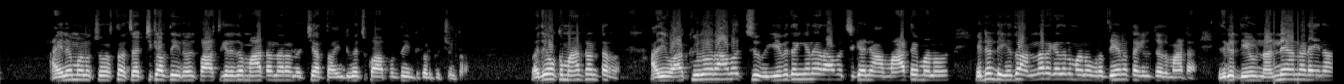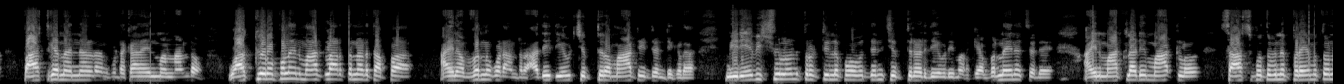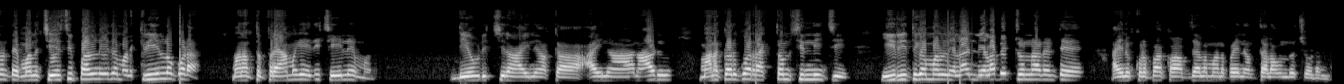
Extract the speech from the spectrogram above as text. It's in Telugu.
అయినా మనం చూస్తాం చర్చికి వెళ్తే ఈరోజు పాస్ట్ గారు ఏదో మాట అన్నారని వచ్చేస్తాం. ఇంటికి వచ్చి కోపంతో ఇంటికి కూర్చుంటాం. అదే ఒక మాట అంటారు. అది వాక్యంలో రావచ్చు ఏ విధంగానే రావచ్చు కానీ ఆ మాట మనం ఏంటంటే ఏదో అన్నారు కదా మనం హృదయాన్ని తగులుతుంది మాట. ఇదిగో దేవుడు నన్నే అన్నాడు ఆయన పాస్ట్ గారు నన్నే అన్నాడు అనుకుంటా కానీ ఆయన మనం అండం వాక్య రూపంలో ఆయన మాట్లాడుతున్నాడు తప్ప ఆయన ఎవరిని కూడా అంటారు అదే దేవుడు చెప్తున్న మాట ఏంటంటే ఇక్కడ మీరు ఏ విషయంలోనూ త్రొట్టిల్లు పోవద్దని చెప్తున్నాడు దేవుడు. మనకి ఎవరినైనా సరే ఆయన మాట్లాడే మాటలు శాశ్వతమైన ప్రేమతో ఉంటాయి. మనం చేసే పనులు ఏదో మన క్రియల్లో కూడా మనంత ప్రేమగా ఏది చేయలేము మనం. దేవుడిచ్చిన ఆయన యొక్క ఆయన ఆనాడు మన కొరకు రక్తం సిందించి ఈ రీతిగా మనల్ని ఎలా నిలబెట్టున్నాడంటే ఆయన కృపా కాపుదల మన పైన ఎంత ఎలా ఉందో చూడండి.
